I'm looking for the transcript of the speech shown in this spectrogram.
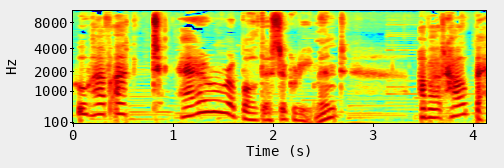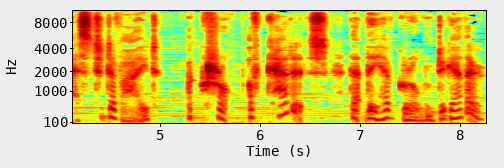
who have a terrible disagreement about how best to divide a crop of carrots that they have grown together.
